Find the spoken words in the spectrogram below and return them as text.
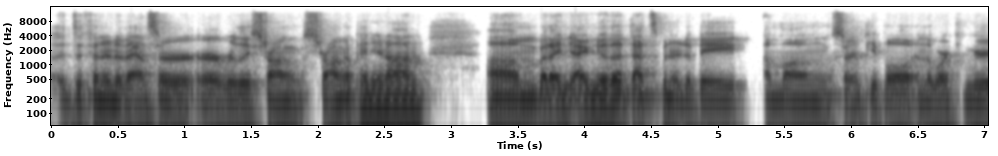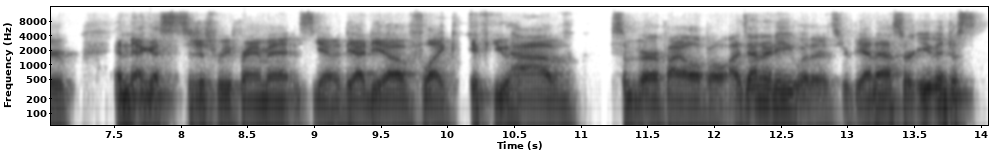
a definitive answer or a really strong strong opinion on. Um, but I, I, know that that's been a debate among certain people in the working group. And I guess to just reframe it, it's, you know, the idea of like if you have some verifiable identity, whether it's your BNS or even just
